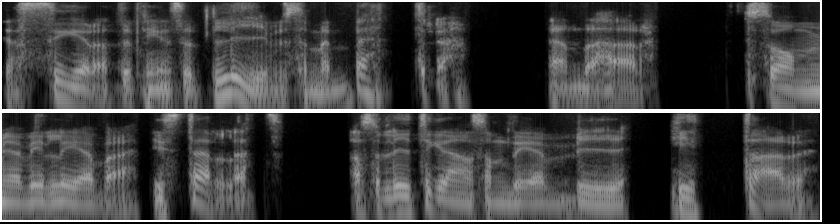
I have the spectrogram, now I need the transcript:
jag ser att det finns ett liv som är bättre än det här. Som jag vill leva istället. Alltså lite grann som det vi hittar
